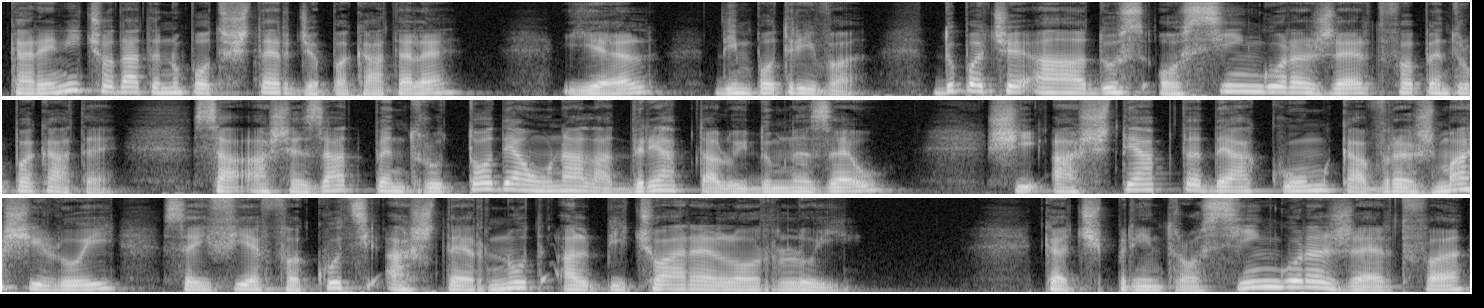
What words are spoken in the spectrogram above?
care niciodată nu pot șterge păcatele, el, din potrivă, după ce a adus o singură jertfă pentru păcate, s-a așezat pentru totdeauna la dreapta lui Dumnezeu și așteaptă de acum ca vrăjmașii lui să-i fie făcuți așternut al picioarelor lui. Căci printr-o singură jertfă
